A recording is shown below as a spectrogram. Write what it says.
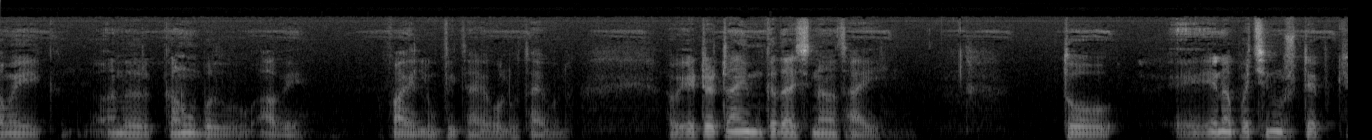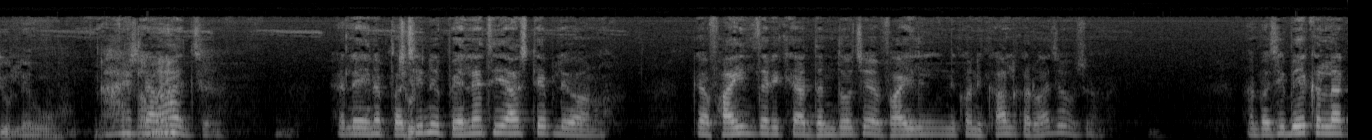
ગમે અંદર ઘણું બધું આવે. ફાઇલ ઊભી થાય ઓલું થાય ઓલું. હવે એટ અ ટાઈમ કદાચ ન થાય તો એના પછીનું સ્ટેપ ક્યુ લેવું? એટલે એના પછીને પહેલેથી આ સ્ટેપ લેવાનો. કે ફાઇલ તરીકે આ ધંધો છે ફાઇલ ફાઇલનો નિકાલ કરવા જવું છું. અને પછી બે કલાક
